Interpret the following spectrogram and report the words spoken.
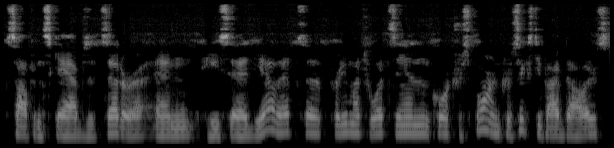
soften scabs, etc. And he said, "Yeah, that's uh, pretty much what's in Corticosporin for sixty-five dollars."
